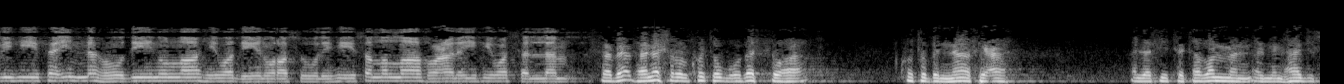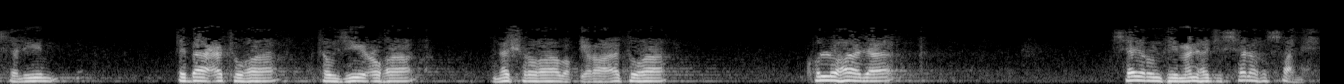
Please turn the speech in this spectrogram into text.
به فإنه دين الله ودين رسوله صلى الله عليه وسلم. فنشر الكتب وبثها كتب النافعة التي تتضمن المنهاج السليم طباعتها توزيعها نشرها وقراءتها كل هذا سير في منهج السلف الصالح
